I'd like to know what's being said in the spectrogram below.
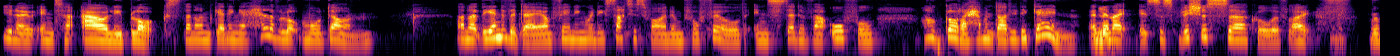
you know, into hourly blocks, then I'm getting a hell of a lot more done. And at the end of the day, I'm feeling really satisfied and fulfilled instead of that awful, oh God, I haven't done it again. And then I, it's this vicious circle of like, re-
